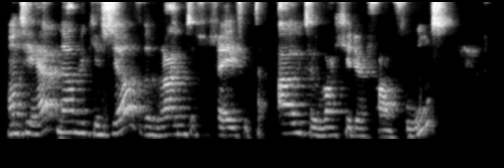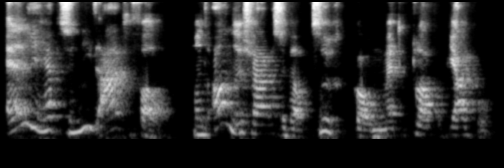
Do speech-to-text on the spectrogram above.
Want je hebt namelijk jezelf de ruimte gegeven te uiten wat je ervan voelt. En je hebt ze niet aangevallen. Want anders waren ze wel teruggekomen met een klap op jouw kop.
